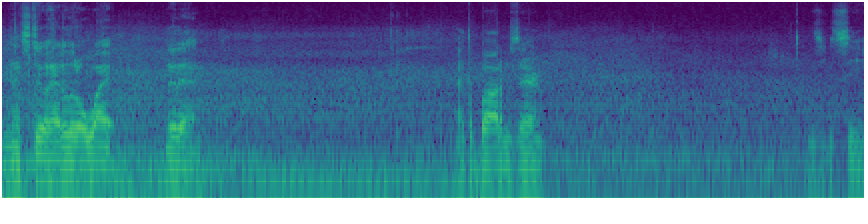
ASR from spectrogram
And it still had a little white. Look at that. At the bottoms there as you can see.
